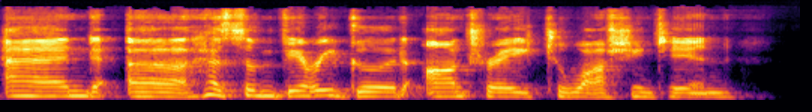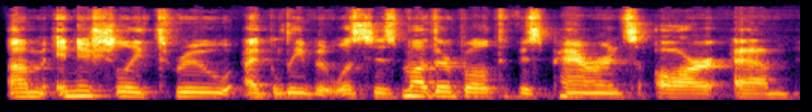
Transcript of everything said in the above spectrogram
and uh, has some very good entree to Washington. Um, initially, through I believe it was his mother. Both of his parents are um,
